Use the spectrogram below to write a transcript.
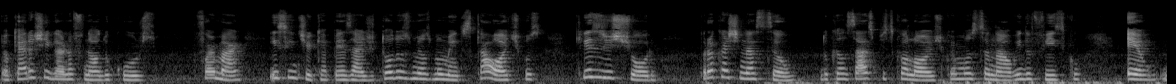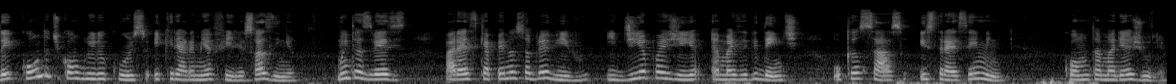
eu quero chegar no final do curso, formar e sentir que, apesar de todos os meus momentos caóticos, crises de choro, procrastinação, do cansaço psicológico, emocional e do físico, eu dei conta de concluir o curso e criar a minha filha sozinha. Muitas vezes parece que apenas sobrevivo e dia após dia é mais evidente o cansaço e estresse em mim, conta Maria Júlia.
